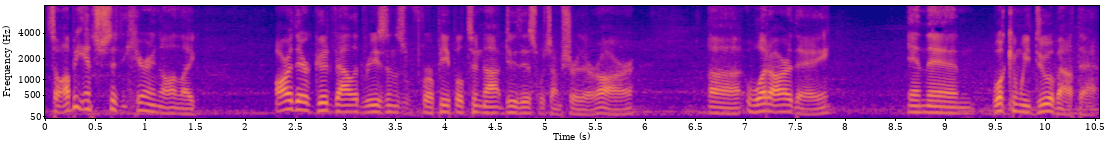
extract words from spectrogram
So I'll be interested in hearing on like, are there good valid reasons for people to not do this, which I'm sure there are. Uh, what are they? And then what can we do about that?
